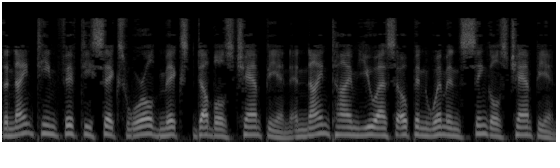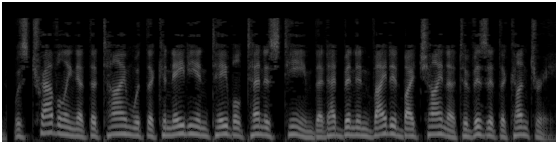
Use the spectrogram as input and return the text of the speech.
the 1956 World Mixed Doubles champion and nine-time U.S. Open women's singles champion, was traveling at the time with the Canadian table tennis team that had been invited by China to visit the country.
